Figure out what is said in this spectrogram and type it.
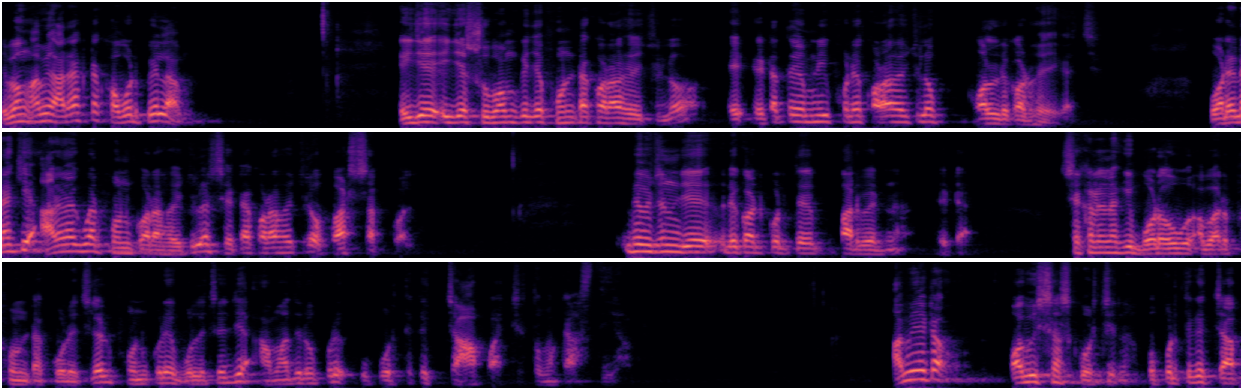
এবং আমি আর একটা খবর পেলাম এই যে এই যে শুভমকে যে ফোনটা করা হয়েছিল এটা তো এমনি ফোনে করা হয়েছিল কল রেকর্ড হয়ে গেছে। পরে নাকি আরও একবার ফোন করা হয়েছিল, সেটা করা হয়েছিল হোয়াটসঅ্যাপ কল ভেবেছেন যে রেকর্ড করতে পারবেন না এটা। সেখানে নাকি বড়বাবু আবার ফোনটা করেছিলেন ফোন করে বলেছে যে আমাদের উপরে উপর থেকে চাপ আছে, তোমাকে আসতেই হবে। আমি এটা অবিশ্বাস করছি না, উপর থেকে চাপ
